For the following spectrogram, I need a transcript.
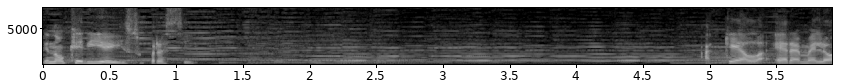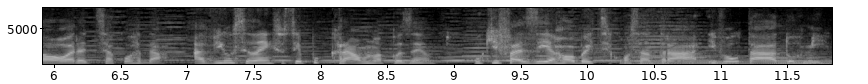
e não queria isso para si. Aquela era a melhor hora de se acordar. Havia um silêncio sepulcral no aposento, o que fazia Robert se concentrar e voltar a dormir.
